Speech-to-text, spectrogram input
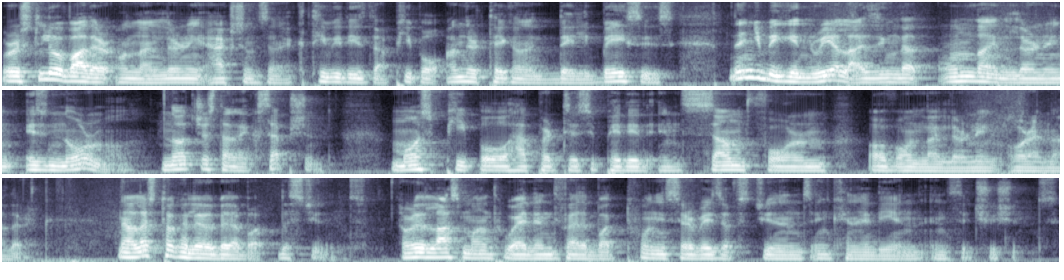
or a slew of other online learning actions and activities that people undertake on a daily basis, then you begin realizing that online learning is normal, not just an exception most people have participated in some form of online learning or another. Now let's talk a little bit about the students. Over the last month, we identified about 20 surveys of students in Canadian institutions.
